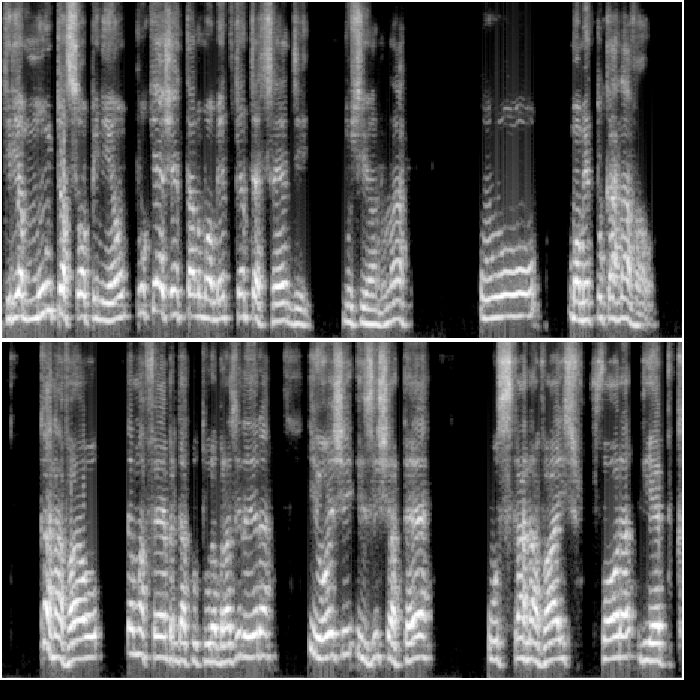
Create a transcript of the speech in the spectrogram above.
Queria muito a sua opinião, porque a gente está no momento que antecede, Luciano, né? o momento do carnaval. Carnaval é uma febre da cultura brasileira e hoje existe até os carnavais fora de época.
